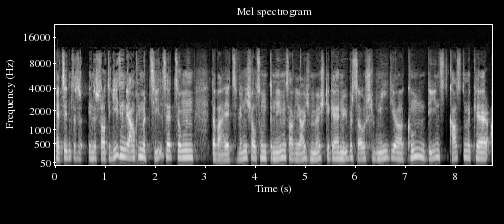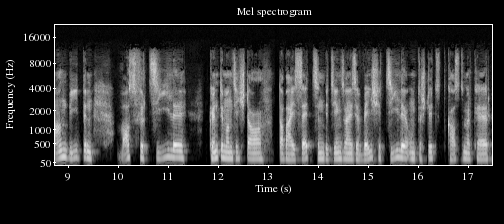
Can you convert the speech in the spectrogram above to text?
Jetzt in der, in der Strategie sind ja auch immer Zielsetzungen dabei. Jetzt, wenn ich als Unternehmen sage, ja, ich möchte gerne über Social Media Kundendienst, Customer Care anbieten, was für Ziele könnte man sich da dabei setzen, beziehungsweise welche Ziele unterstützt Customer Care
